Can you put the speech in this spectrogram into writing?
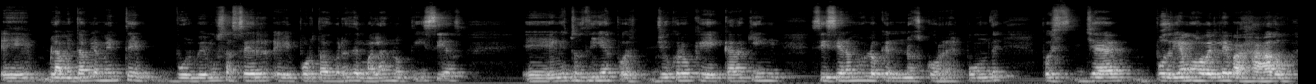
Eh, lamentablemente volvemos a ser eh, portadores de malas noticias eh, en estos días, pues yo creo que cada quien, si hiciéramos lo que nos corresponde, pues ya podríamos haberle bajado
